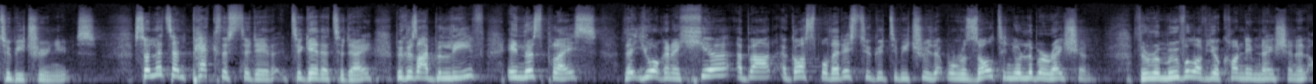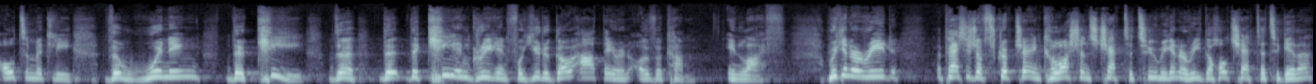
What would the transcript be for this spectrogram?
to be true news. So let's unpack this today, together today because I believe in this place that you're going to hear about a gospel that is too good to be true that will result in your liberation, the removal of your condemnation, and ultimately the winning, the key, the, the, the key ingredient for you to go out there and overcome in life. We're going to read a passage of scripture in Colossians chapter 2. We're going to read the whole chapter together.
